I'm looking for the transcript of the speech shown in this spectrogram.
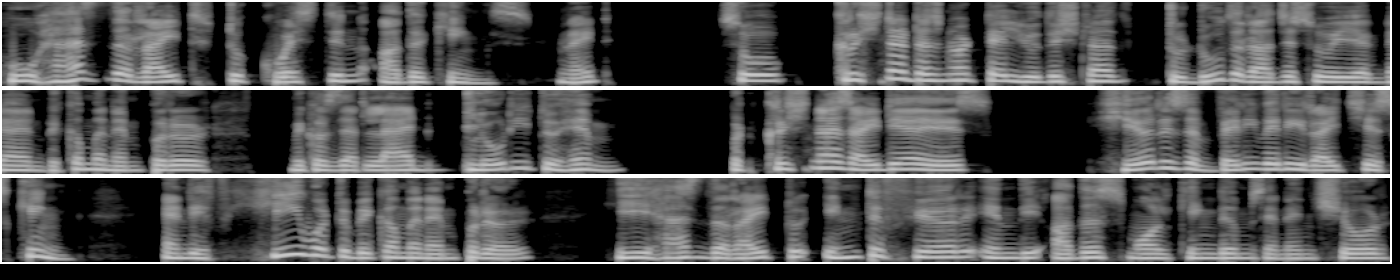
who has the right to question other kings, right? So Krishna does not tell Yudhishthira to do the Rajasuya Yagna and become an emperor because that will add glory to him. But Krishna's idea is here is a very, very righteous king. And if he were to become an emperor, he has the right to interfere in the other small kingdoms and ensure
